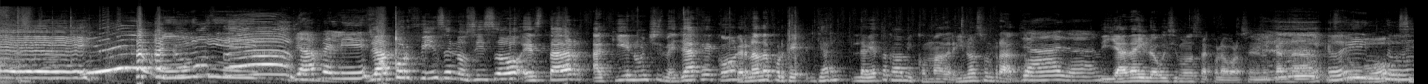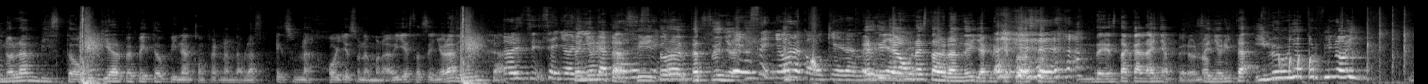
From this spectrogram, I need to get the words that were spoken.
¿Cómo estás? Ya feliz Ya por fin se nos hizo estar aquí en un chismellaje con Fernanda porque ya le había tocado a mi comadre y no hace un rato. Ya, ya Y ya de ahí luego hicimos nuestra colaboración en el canal que Ay, estuvo. no. Si no la han visto, aquí al Pepe y te opinan con Fernanda Blas. Es una joya, es una maravilla esta señora. Señorita. Ay, sí, señorita. Sí, señora. todavía señorita. Pero señora, como quieran. Es que ya díganme. una está grande y ya creo que todas son de esta calaña, pero no. Señorita, y luego ya por fin hoy.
